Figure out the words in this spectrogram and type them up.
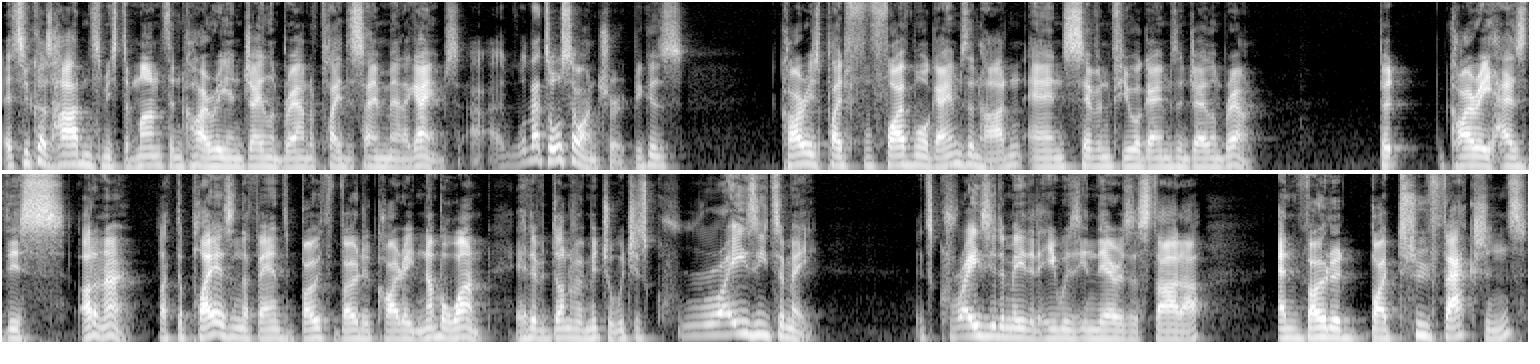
it's because Harden's missed a month and Kyrie and Jaylen Brown have played the same amount of games. Uh, well, that's also untrue because Kyrie's played five more games than Harden and seven fewer games than Jaylen Brown. But Kyrie has this, I don't know, like the players and the fans both voted Kyrie number one ahead of Donovan Mitchell, which is crazy to me. It's crazy to me that he was in there as a starter and voted by two factions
